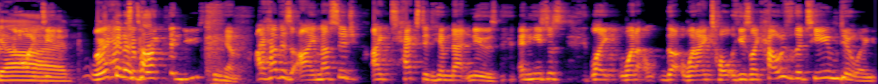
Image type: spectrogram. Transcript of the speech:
god! No We're I gonna talk the news to him. I have his iMessage. I texted him that news, and he's just like when the, when I told he's like, "How's the team doing?"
